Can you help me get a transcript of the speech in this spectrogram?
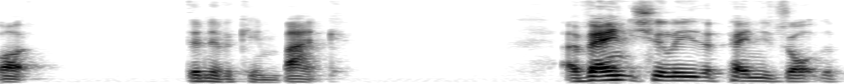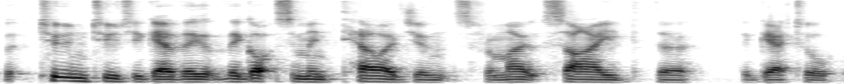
But they never came back. Eventually, the penny dropped. They put two and two together. They got some intelligence from outside the, the ghetto.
